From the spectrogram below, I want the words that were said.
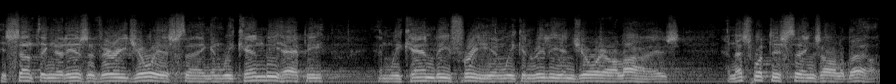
is something that is a very joyous thing, and we can be happy, and we can be free, and we can really enjoy our lives. And that's what this thing's all about.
